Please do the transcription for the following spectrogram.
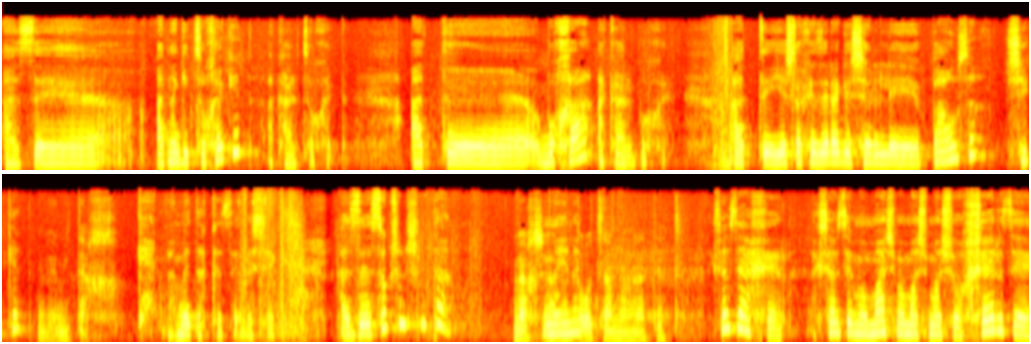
אז אה, את נגיד צוחקת, הקהל צוחק. את בוכה, הקהל בוכה. את, יש לך איזה רגע של פאוזה, שקט, ומתח. כן, במתח כזה, בשקט. אז זה סוג של שליטה. ועכשיו נהנית? את רוצה מה לתת? עכשיו זה אחר. עכשיו זה ממש ממש משהו אחר. זה,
